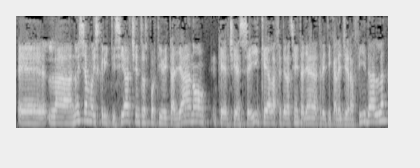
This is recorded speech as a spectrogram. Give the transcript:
Eh, la, noi siamo iscritti sia al Centro Sportivo Italiano che al CSI che alla Federazione Italiana di Atletica Leggera FIDAL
